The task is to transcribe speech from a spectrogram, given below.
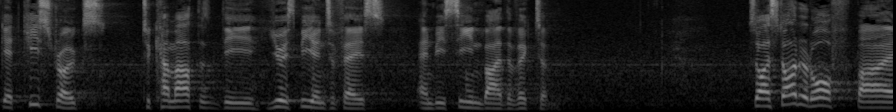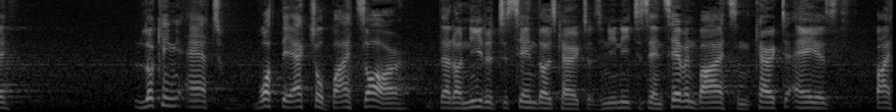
get keystrokes to come out the, the USB interface and be seen by the victim. So I started off by looking at what the actual bytes are that are needed to send those characters. And you need to send seven bytes, and character A is byte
